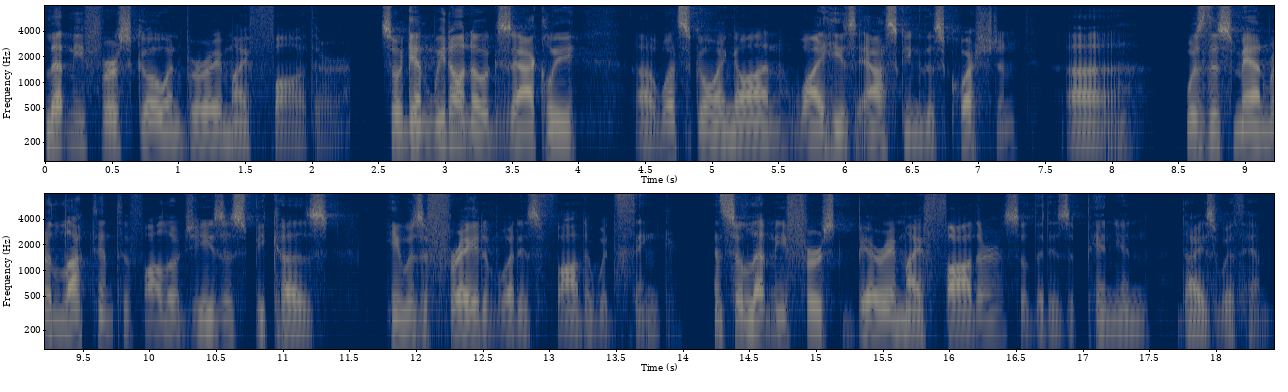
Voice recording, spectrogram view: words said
let me first go and bury my father. So again, we don't know exactly uh, what's going on, why he's asking this question. Uh, was this man reluctant to follow Jesus because he was afraid of what his father would think? And so let me first bury my father so that his opinion dies with him.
